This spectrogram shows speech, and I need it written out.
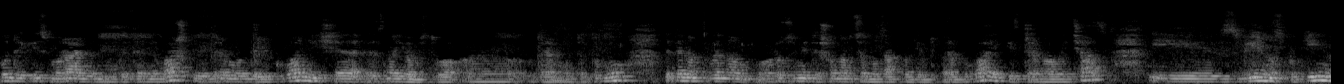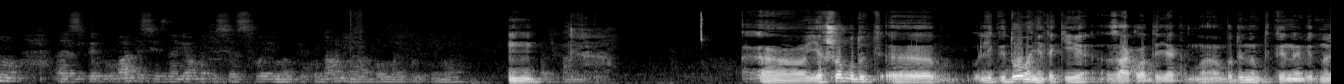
буде якийсь морально для дитини важко і отримувати лікування і ще знайомство е, отримувати. Тому дитина повинна розуміти, що вона в цьому закладі перебуває якийсь тривалий час і вільно, спокійно е, спілкуватися і знайомитися з своїми опікунами або майбутніми Якщо будуть е, ліквідовані такі заклади, як е, будинок дитини від 0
